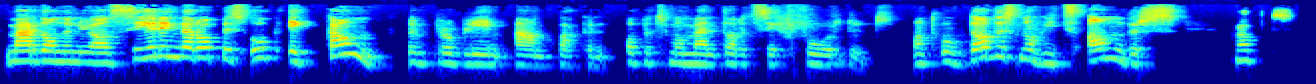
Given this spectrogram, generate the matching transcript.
Maar dan de nuancering daarop is ook, ik kan een probleem aanpakken op het moment dat het zich voordoet. Want ook dat is nog iets anders. Klopt.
